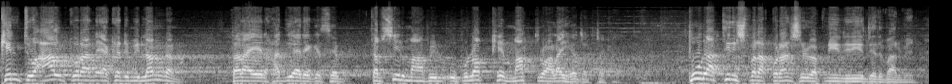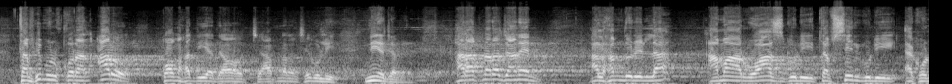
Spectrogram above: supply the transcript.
কিন্তু আল কোরআন একাডেমি লন্ডন, তারা এর হাদিয়া রেখেছে তাফসির মাহফিল উপলক্ষে মাত্র আড়াই হাজার টাকা। পুরা তিরিশ পারা কোরআন শরীফ আপনি নিয়ে যেতে পারবেন। তাফিমুল কোরআন আরও কম হাদিয়া দেওয়া হচ্ছে, আপনারা সেগুলি নিয়ে যাবেন। আর আপনারা জানেন আলহামদুলিল্লাহ, আমার ওয়াজগুলি, তাফসিরগুলি এখন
